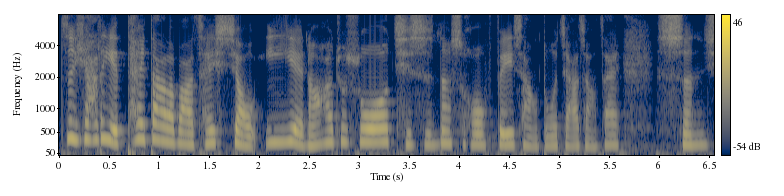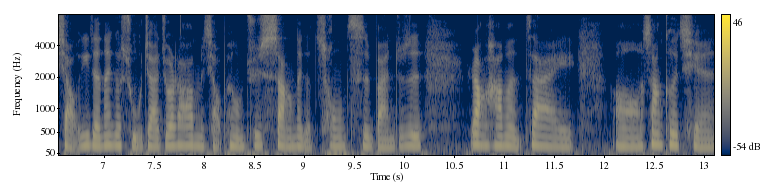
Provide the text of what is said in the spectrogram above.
这压力也太大了吧，才小一耶。然后他就说，其实那时候非常多家长在升小一的那个暑假，就让他们小朋友去上那个冲刺班，就是让他们在呃上课前，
